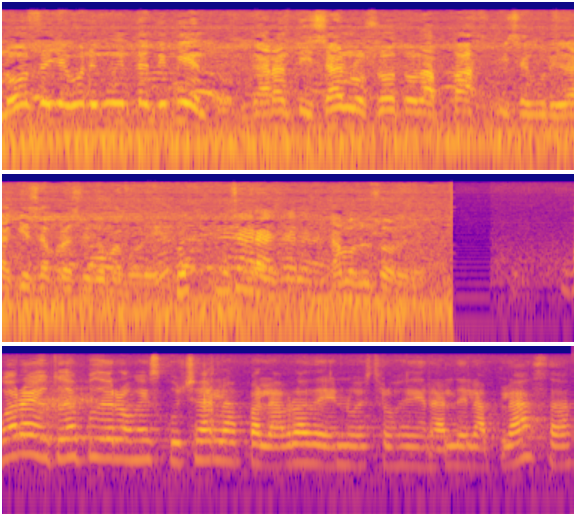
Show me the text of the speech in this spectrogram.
no se llegó a ningún entendimiento, garantizar nosotros la paz y seguridad aquí en San Francisco de Macorís. Muchas gracias. Estamos sus órdenes. Bueno, y ustedes pudieron escuchar las palabras de nuestro general de la plaza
